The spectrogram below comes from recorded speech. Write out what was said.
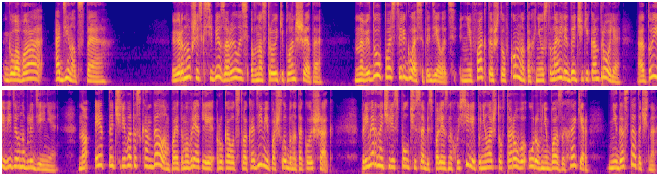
Глава одиннадцатая. Вернувшись к себе, зарылась в настройки планшета. На виду постереглась это делать. Не факт, что в комнатах не установили датчики контроля, а то и видеонаблюдения. Но это чревато скандалом, поэтому вряд ли руководство Академии пошло бы на такой шаг. Примерно через полчаса бесполезных усилий поняла, что второго уровня базы хакер недостаточно,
